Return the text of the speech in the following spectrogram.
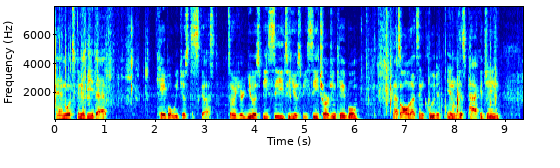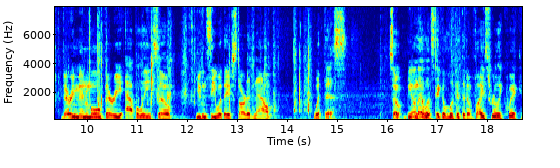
and what's going to be that cable we just discussed. So your USB-C to USB-C charging cable, that's all that's included in his packaging. Very minimal, very Apple-y, so you can see what they've started now with this. So beyond that, let's take a look at the device really quick.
